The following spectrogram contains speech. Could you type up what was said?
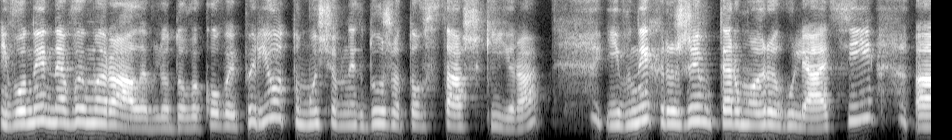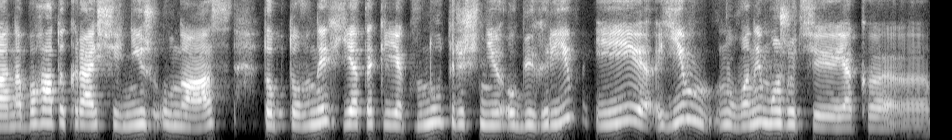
І вони не вимирали в льодовиковий період, тому що в них дуже товста шкіра, і в них режим терморегуляції а, набагато кращий, ніж у нас. Тобто в них є такий як внутрішній обігрів, і їм ну, вони можуть е, як, е,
